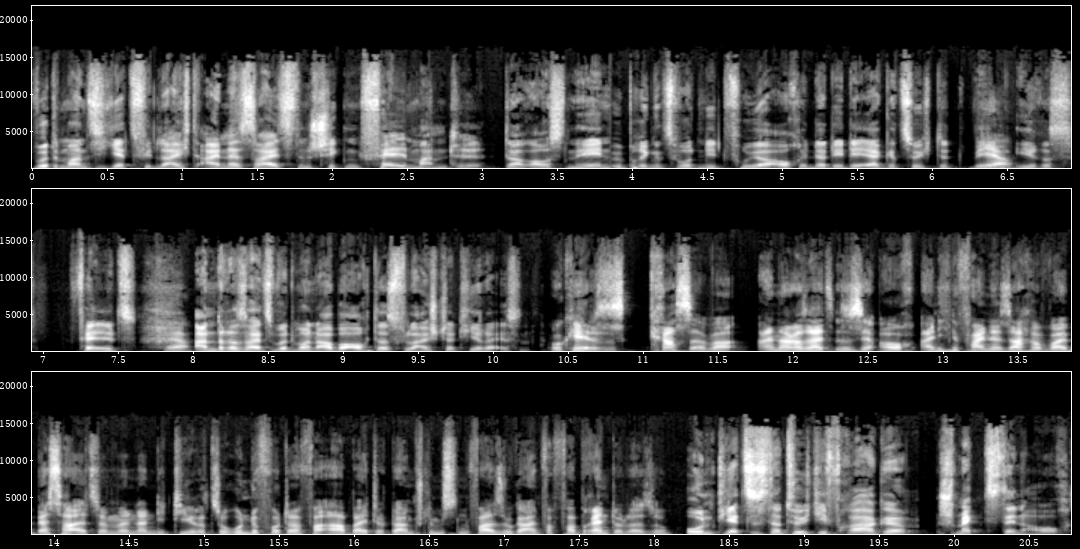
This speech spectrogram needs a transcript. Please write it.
würde man sich jetzt vielleicht einerseits einen schicken Fellmantel daraus nähen. Übrigens wurden die früher auch in der DDR gezüchtet wegen Ja. ihres Fells. Ja. Andererseits würde man aber auch das Fleisch der Tiere essen. Okay, das ist krass, aber andererseits ist es ja auch eigentlich eine feine Sache, weil besser als wenn man dann die Tiere zu Hundefutter verarbeitet oder im schlimmsten Fall sogar einfach verbrennt oder so. Und jetzt ist natürlich die Frage, schmeckt's denn auch?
